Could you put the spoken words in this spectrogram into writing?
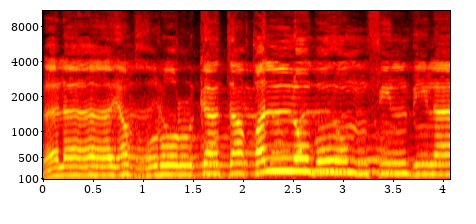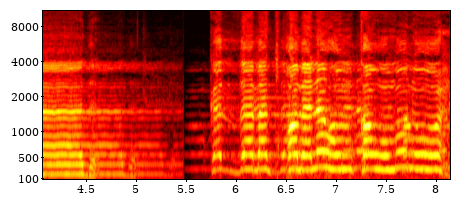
فلا يغررك تقلبهم في البلاد. كذبت قبلهم قوم نوح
